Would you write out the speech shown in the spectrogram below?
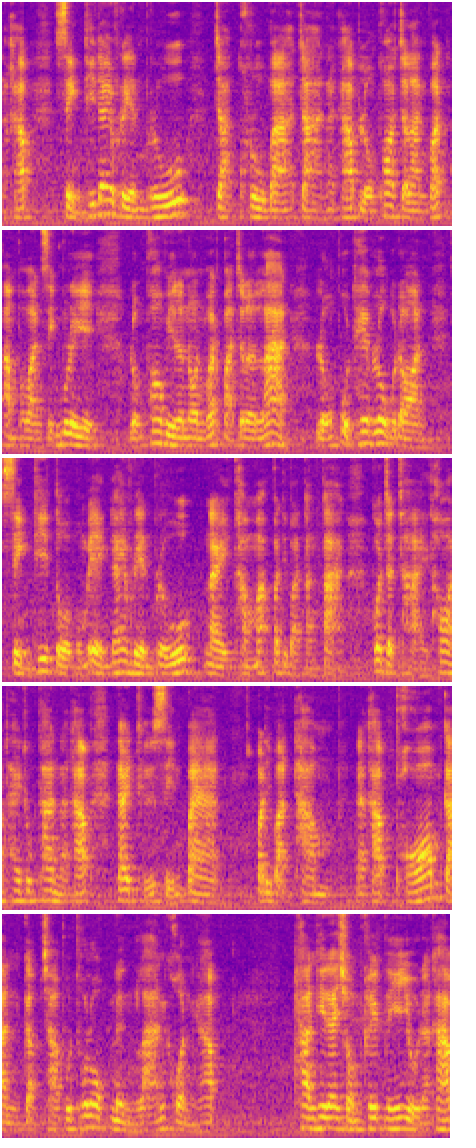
นะครับ สิ่งที่ได้เรียนรู้จากครูบาอาจารย์นะครับหลวงพ่อจรันวัดอัมพวันสิงห์บุรี หลวงพ่อวีรนนท์วัดป่าเจริญราษฎร์หลวงปู่เทพโลกอุดร สิ่งที่ตัวผมเองได้เรียนรู้ในธรรมะปฏิบัติต่างๆ ก็จะถ่ายทอดให้ทุกท่านนะครับ ได้ถือศีล8ปฏิบัติธรรมนะครับพร้อมกันกับชาวพุทธโลก 1 ล้านคนครับท่านที่ได้ชมคลิปนี้อยู่นะครับ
